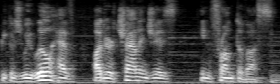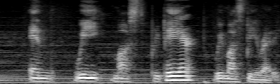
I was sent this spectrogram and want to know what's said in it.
because we will have other challenges in front of us and we must prepare, we must be ready.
